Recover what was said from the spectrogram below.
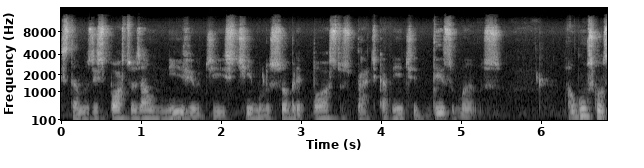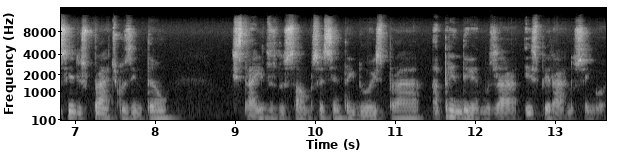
Estamos expostos a um nível de estímulos sobrepostos praticamente desumanos. Alguns conselhos práticos, então, extraídos do Salmo 62 para aprendermos a esperar no Senhor.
